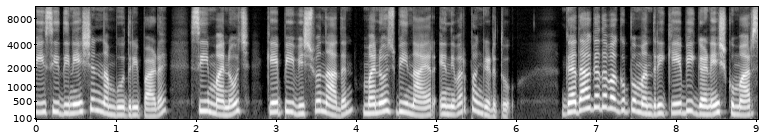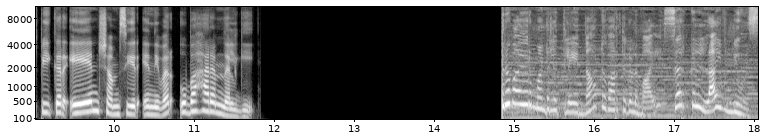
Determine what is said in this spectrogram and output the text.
P C Dineshan Namboothiripad C Manoj K P Viswanathan Manoj B Nair എന്നിവർ പങ്കെടുത്തു. ഗതാഗത വകുപ്പ് മന്ത്രി K B Ganesh Kumar speaker A N Shamseer എന്നിവർ ഉപഹാരം നൽകി. ഗുരുവായൂർ മണ്ഡലത്തിലെ നാട്ടുവാർത്തകളുമായി സർക്കിൾ ലൈവ് ന്യൂസ്.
